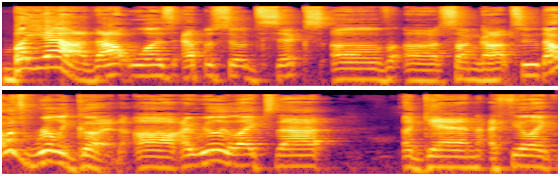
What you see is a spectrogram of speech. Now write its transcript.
But yeah, that was episode six of uh, Sangatsu. That was really good. Uh, I really liked that. Again, I feel like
